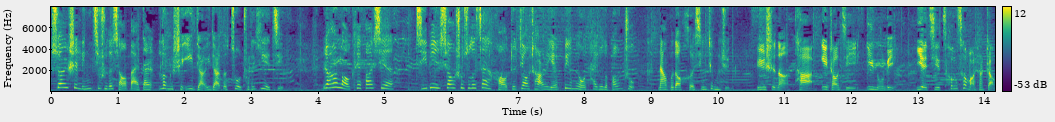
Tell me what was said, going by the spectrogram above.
虽然是零基础的小白，但愣是一点一点的做出了业绩。然而老 K 发现，即便销售做的再好，对调查而言并没有太多的帮助，拿不到核心证据。于是呢，他一着急一努力。业绩蹭蹭往上涨，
